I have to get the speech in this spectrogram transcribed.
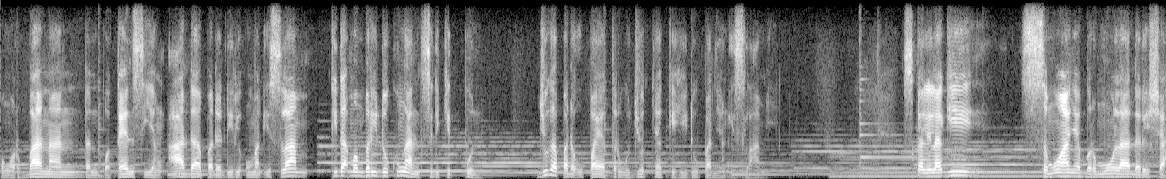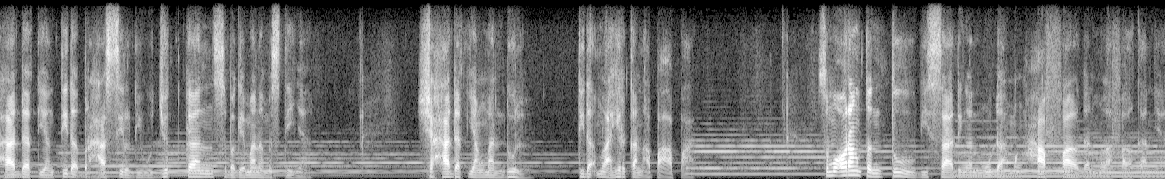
Pengorbanan dan potensi yang ada pada diri umat Islam tidak memberi dukungan sedikit pun juga pada upaya terwujudnya kehidupan yang islami. Sekali lagi, semuanya bermula dari syahadat yang tidak berhasil diwujudkan sebagaimana mestinya. Syahadat yang mandul, tidak melahirkan apa-apa. Semua orang tentu bisa dengan mudah menghafal dan melafalkannya.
